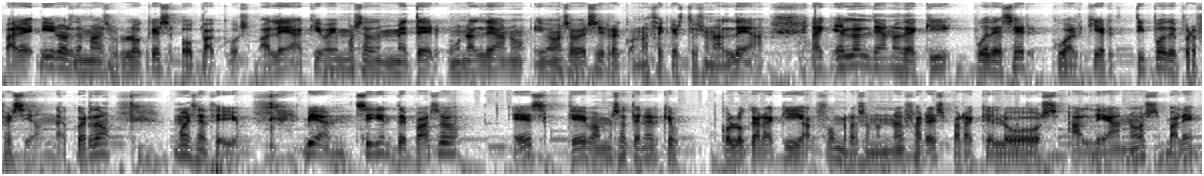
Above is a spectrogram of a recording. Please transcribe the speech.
¿vale? Y los demás bloques opacos, ¿vale? Aquí vamos a meter un aldeano y vamos a ver si reconoce que esto es una aldea. El aldeano de aquí puede ser cualquier tipo de profesión, ¿de acuerdo? Muy sencillo. Bien, siguiente paso es que vamos a tener que colocar aquí alfombras o nenúfares para que los aldeanos, ¿vale?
